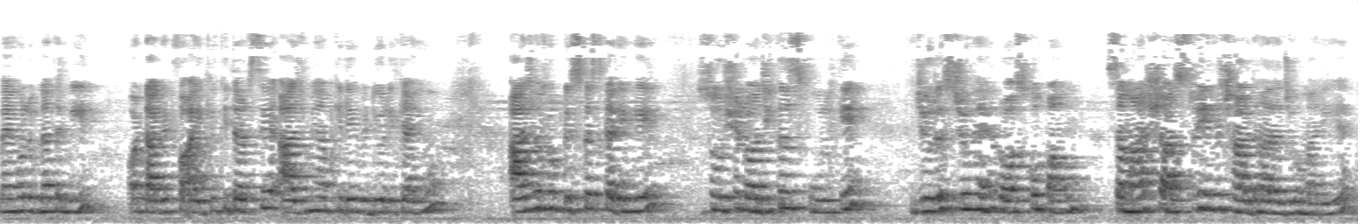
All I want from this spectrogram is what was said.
मैं हूँ लुबना तनवीर और टारगेट फॉर आईक्यू की तरफ़ से आज मैं आपके लिए वीडियो लेके आई हूँ। आज हम लोग डिस्कस करेंगे सोशियोलॉजिकल स्कूल के जुरिस्ट जो है रॉस्को पाउंड समाज शास्त्रीय विचारधारा जो हमारी है,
